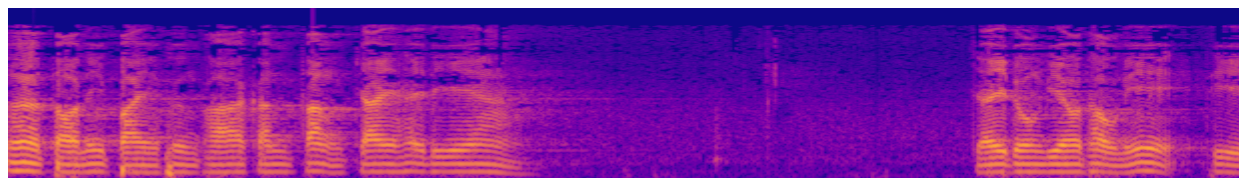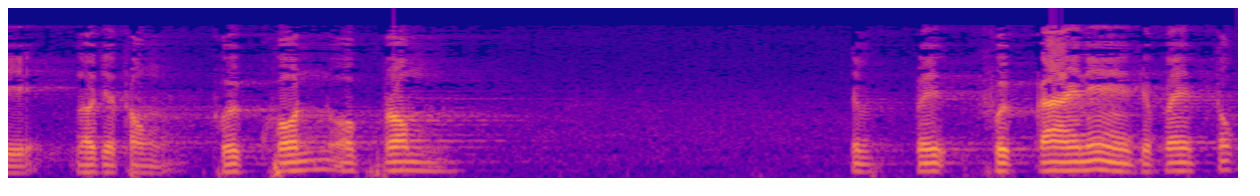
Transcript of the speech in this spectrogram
เออต่อนนี้ไปพึงพากันตั้งใจให้ดี ใจดวงเดียวเท่านี้ที่เราจะต้องฝึกฝนอบรมจะไปฝึกกายนี่จะไปตก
